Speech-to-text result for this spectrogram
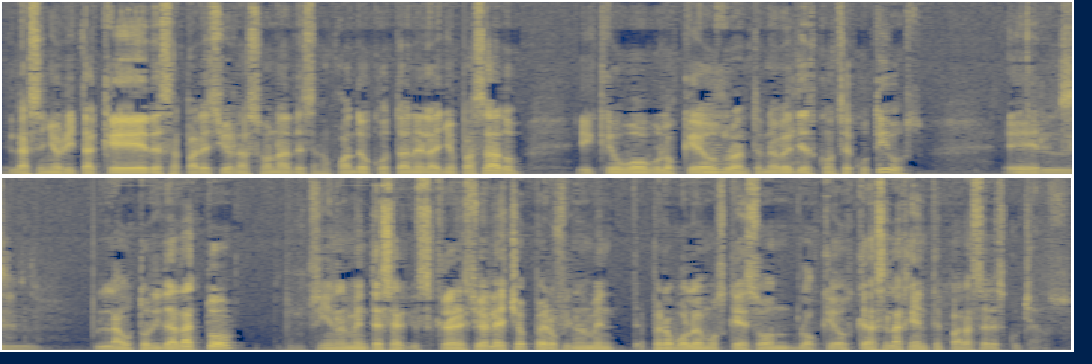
la señorita que desapareció en la zona de San Juan de Ocotán el año pasado y que hubo bloqueos mm. durante nueve días consecutivos el, la autoridad actuó, finalmente se esclareció el hecho, pero finalmente, pero volvemos que son bloqueos que hace la gente para ser escuchados.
